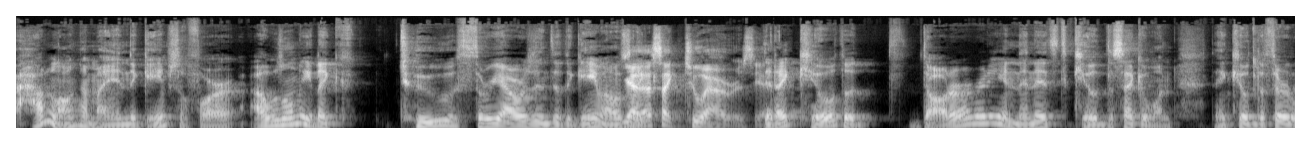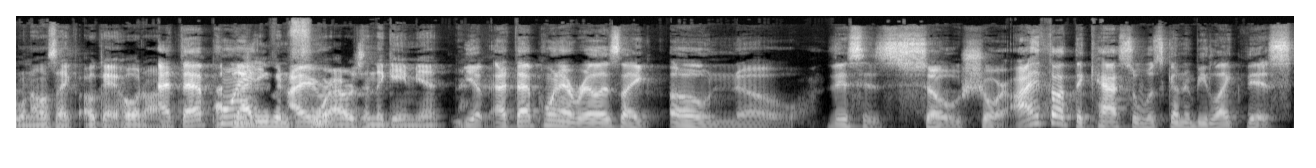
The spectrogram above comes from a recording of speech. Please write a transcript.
how long am I in the game so far I was only like two three hours into the game I was Yeah, like that's like 2 hours, yeah. did I kill the daughter already, and then it's killed the second one, then killed the third one. I was like, okay, hold on. At that point, I'm not even I- four hours in the game yet. Yep. At that point, I realized, like, oh no, this is so short. I thought the castle was going to be like this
